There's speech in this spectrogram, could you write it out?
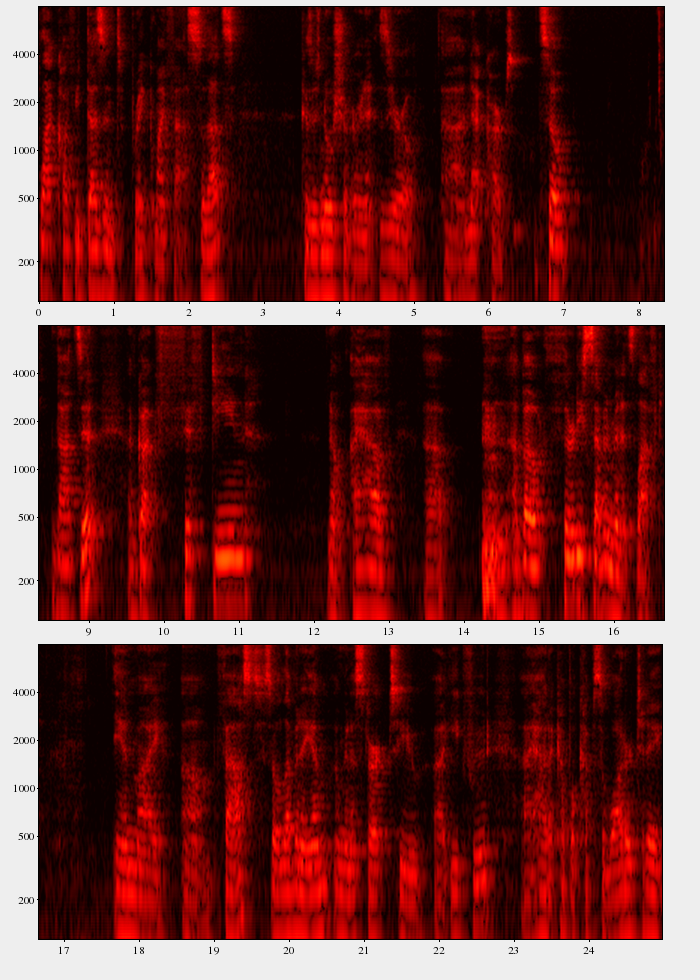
black coffee doesn't break my fast. So that's because there's no sugar in it, zero uh, net carbs. So that's it. I've got 15, no, I have uh, about 37 minutes left in my um, fast. So 11 a.m., I'm going to start to uh, eat food. I had a couple cups of water today,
